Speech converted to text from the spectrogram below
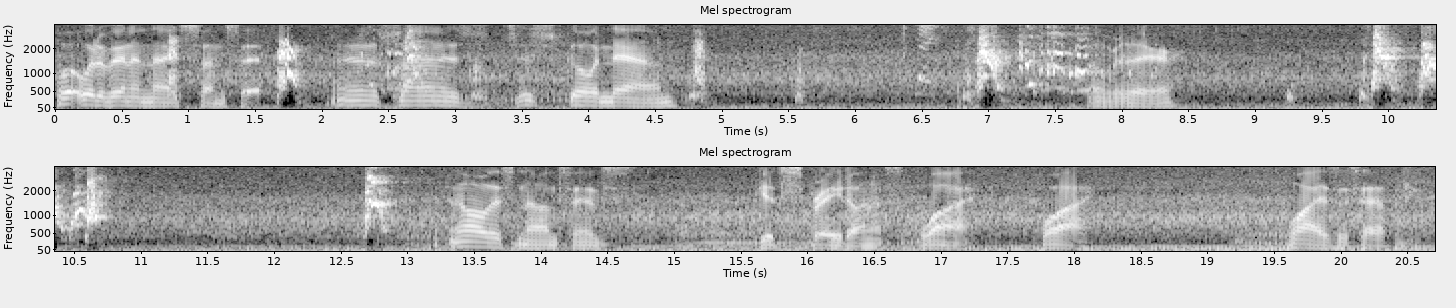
what would have been a nice sunset. And the sun is just going down over there. And all this nonsense gets sprayed on us. Why? Why? Why is this happening?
